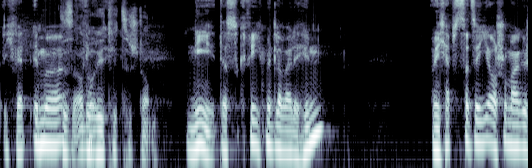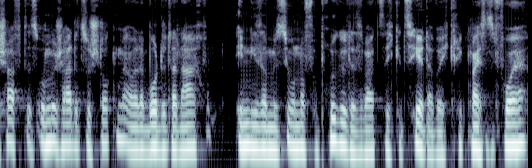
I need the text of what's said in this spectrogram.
Ich werde immer Das Auto richtig zu stoppen. Nee, das kriege ich mittlerweile hin. Und ich habe es tatsächlich auch schon mal geschafft, es unbeschadet zu stoppen, aber da wurde danach in dieser Mission noch verprügelt, das war jetzt nicht gezählt, aber ich kriege meistens vorher,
